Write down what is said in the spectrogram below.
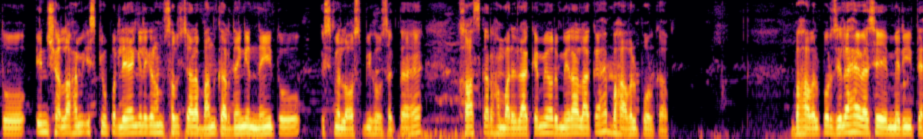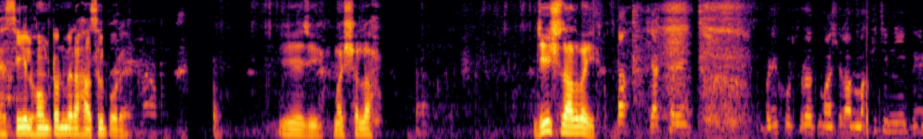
تو انشاءاللہ ہم اس کے اوپر لے آئیں گے، لیکن ہم سب چارہ بند کر دیں گے، نہیں تو اس میں لاس بھی ہو سکتا ہے، خاص کر ہمارے علاقے میں اور میرا علاقہ ہے بہاول پور کا۔ بہاول پور ضلع ہے۔ ویسے میری تحصیل ہوم ٹاؤن میرا حاصل پور ہے۔ یہ جی ماشاءاللہ۔ جی شہزاد بھائی۔ چیک کریں۔ بڑی خوبصورت، ماشاءاللہ، مکھی چینی بیڑ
